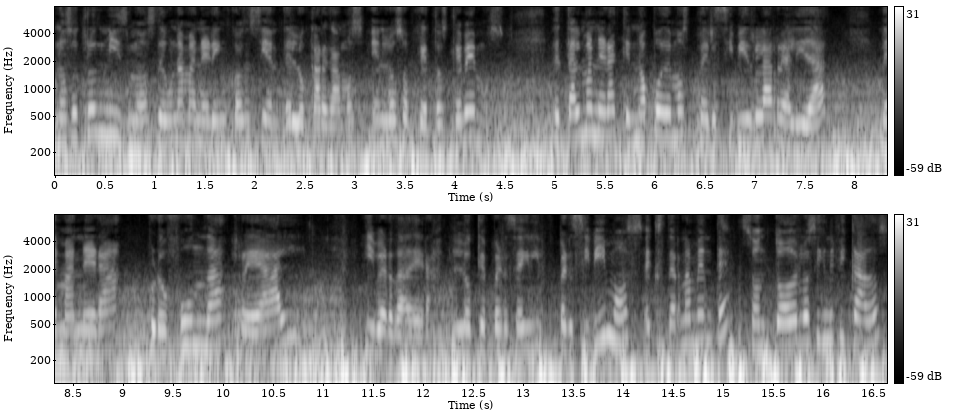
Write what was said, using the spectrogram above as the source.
nosotros mismos de una manera inconsciente lo cargamos en los objetos que vemos, de tal manera que no podemos percibir la realidad de manera profunda, real y verdadera. Lo que percibimos externamente son todos los significados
